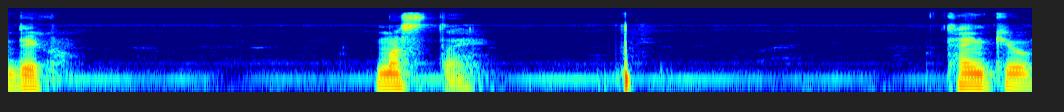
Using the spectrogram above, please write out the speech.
देखो मस्त है। थैंक यू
